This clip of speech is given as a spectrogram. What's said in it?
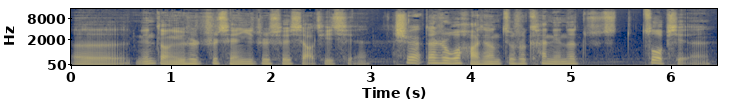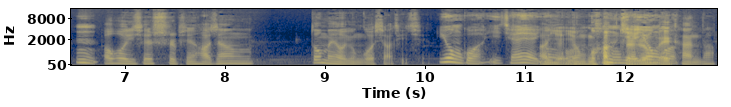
呃，您等于是之前一直学小提琴，是，但是我好像就是看您的作品，嗯，包括一些视频，好像都没有用过小提琴。用过，以前也啊用过，也用过也用过。没看到。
